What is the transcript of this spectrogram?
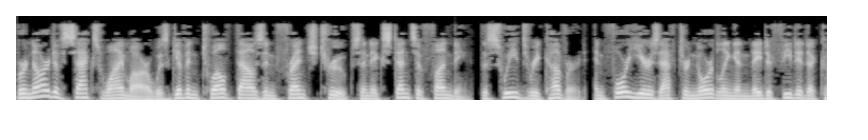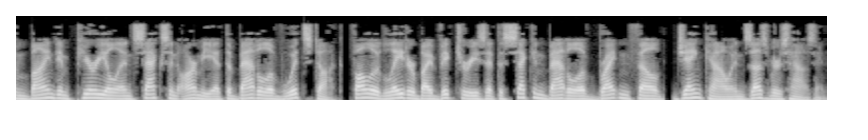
Bernard of Saxe-Weimar was given 12,000 French troops and extensive funding, the Swedes recovered, and four years after Nordlingen they defeated a combined Imperial and Saxon army at the Battle of Wittstock, followed later by victories at the Second Battle of Breitenfeld, Jankow and Zusmarshausen.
